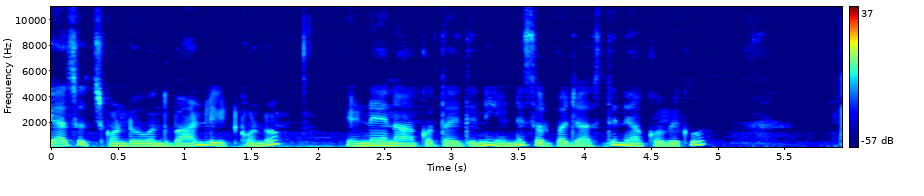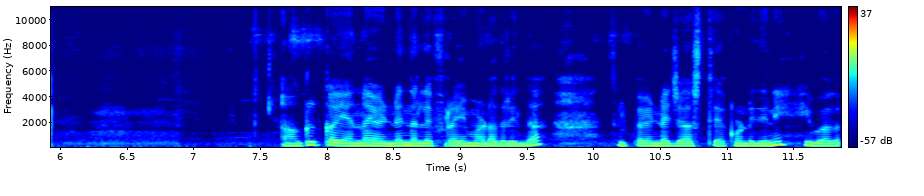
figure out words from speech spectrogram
ಗ್ಯಾಸ್ ಹಚ್ಕೊಂಡು ಒಂದು ಬಾಣಲಿ ಇಟ್ಕೊಂಡು ಎಣ್ಣೆಯನ್ನು ಹಾಕೋತಾ ಇದ್ದೀನಿ. ಎಣ್ಣೆ ಸ್ವಲ್ಪ ಜಾಸ್ತಿನೇ ಹಾಕ್ಕೋಬೇಕು ಹಾಗಲಕಾಯನ್ನು ಎಣ್ಣೆನಲ್ಲೇ ಫ್ರೈ ಮಾಡೋದ್ರಿಂದ ಸ್ವಲ್ಪ ಎಣ್ಣೆ ಜಾಸ್ತಿ ಹಾಕ್ಕೊಂಡಿದ್ದೀನಿ ಇವಾಗ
